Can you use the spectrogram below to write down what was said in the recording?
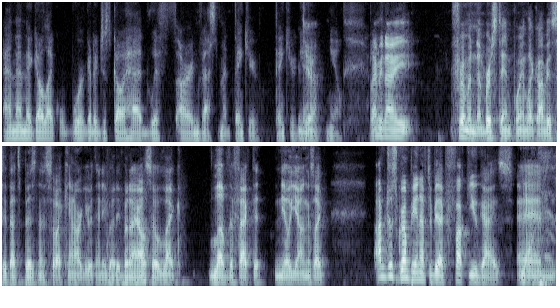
and then they go like, "We're going to just go ahead with our investment." Thank you, thank you, again, Yeah. Neil. I mean, I from a number standpoint, like obviously that's business, so I can't argue with anybody. But I also like love the fact that Neil Young is like, I'm just grumpy enough to be like, "Fuck you guys," Yeah. and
